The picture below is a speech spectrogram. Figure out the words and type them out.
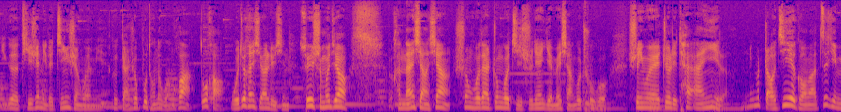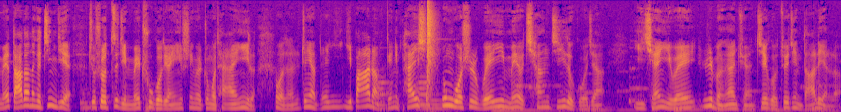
一个提升你的精神文明，会感受不同的文化，多好！我就很喜欢旅行。所以什么叫很难想象？生活在中国几十年也没想过出国，是因为这里太安逸了。你们找借口嘛？自己没达到那个境界，就说自己没出国的原因是因为中国太安逸了。我操，这样这一一巴掌给你拍醒！中国是唯一没有枪击的国家。以前以为日本安全，结果最近打脸了。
